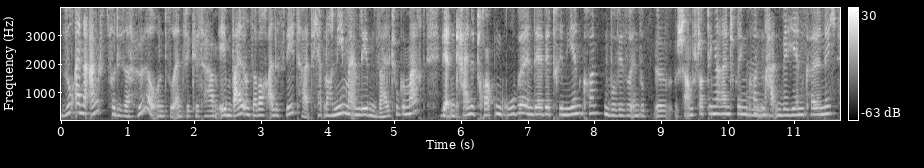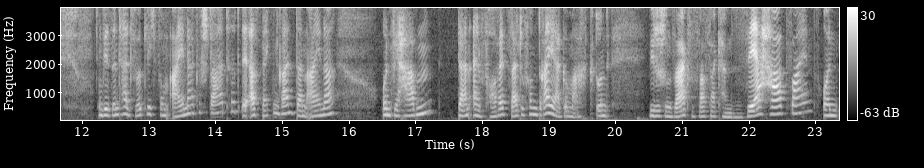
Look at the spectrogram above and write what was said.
so eine Angst vor dieser Höhe und so entwickelt haben, eben weil uns aber auch alles wehtat. Ich habe noch nie in meinem Leben Salto gemacht. Wir hatten keine Trockengrube, in der wir trainieren konnten, wo wir so in so äh, Schaumstoffdinger reinspringen mhm. konnten, hatten wir hier in Köln nicht. Und wir sind halt wirklich vom Einer gestartet, äh, erst Beckenrand, dann Einer. Und wir haben dann ein Vorwärtssalto vom Dreier gemacht. Und wie du schon sagst, das Wasser kann sehr hart sein. Und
